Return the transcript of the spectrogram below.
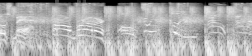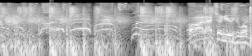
looks bad. Oh, brother! Oh, twinkling! Ow, ow, ow, ow! Oh, that's unusual.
